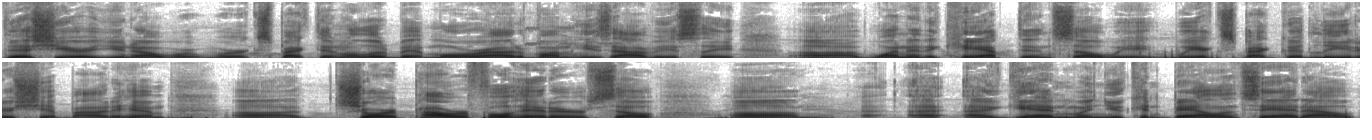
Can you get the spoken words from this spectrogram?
This year, you know, we're, we're expecting a little bit more out of him. He's obviously uh, one of the captains, so we, we expect good leadership out of him. Uh, short, powerful hitter. So, um, again, when you can balance that out,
